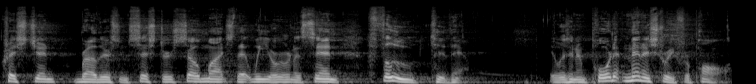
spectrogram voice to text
Christian brothers and sisters so much that we are going to send food to them. It was an important ministry for Paul.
